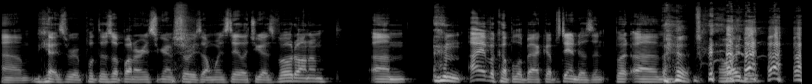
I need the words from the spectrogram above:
Um, you guys are gonna put those up on our Instagram stories on Wednesday. Let you guys vote on them. Um, I have a couple of backups. Dan doesn't, but um, oh, I do.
